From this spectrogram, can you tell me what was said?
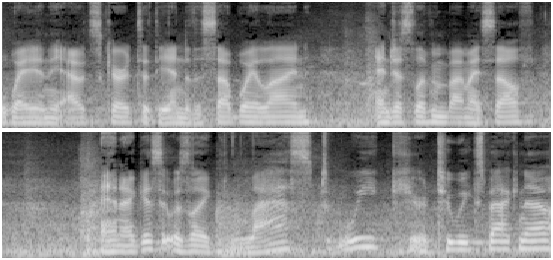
way in the outskirts at the end of the subway line and just living by myself. And I guess it was like last week or two weeks back now,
